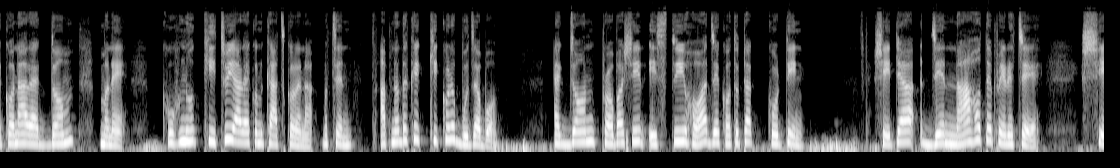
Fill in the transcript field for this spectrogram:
এখন আর একদম মানে কোনো কিছুই আর এখন কাজ করে না, বুঝছেন? আপনাদেরকে কি করে বোঝাবো? একজন প্রবাসীর স্ত্রী হওয়া যে কতটা কঠিন, সেটা যে না হতে পেরেছে, সে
